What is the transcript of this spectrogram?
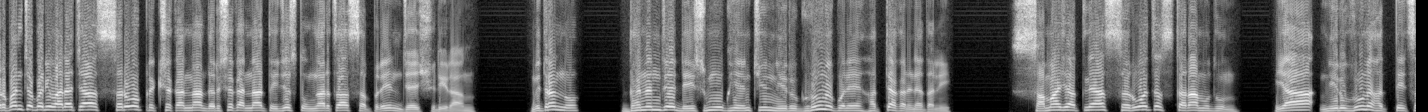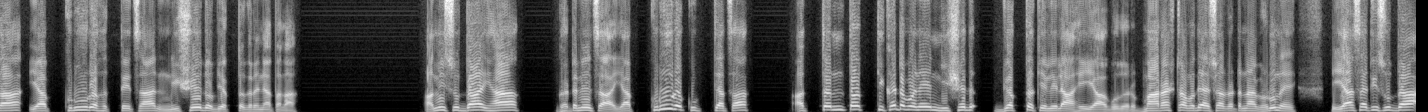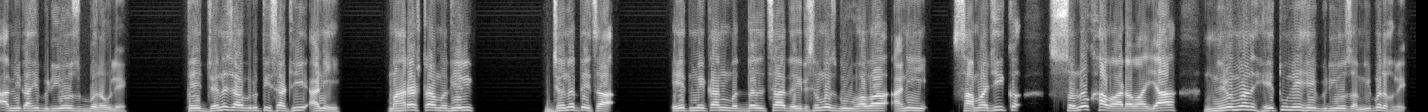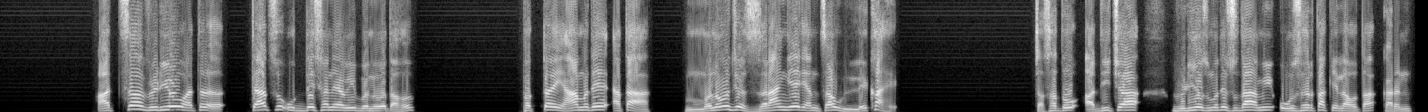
प्रपंच परिवाराच्या सर्व प्रेक्षकांना दर्शकांना तेजस तुंगारचा सप्रेम जय श्रीराम. मित्रांनो धनंजय देशमुख यांची निर्घृणपणे हत्या करण्यात आली. समाजातल्या सर्वच स्तरामधून या निर्घृण हत्येचा या क्रूर हत्येचा निषेध व्यक्त करण्यात आला. आम्ही सुद्धा ह्या घटनेचा या क्रूर कृत्याचा अत्यंत तिखटपणे निषेध व्यक्त केलेला आहे या अगोदर. महाराष्ट्रामध्ये अशा घटना घडू नये यासाठी सुद्धा आम्ही काही व्हिडिओज बनवले. ते जनजागृतीसाठी आणि महाराष्ट्रामधील जनतेचा एकमेकांबद्दलचा गैरसमज दूर व्हावा आणि सामाजिक सलोखा वाढावा या निर्मळ हेतूने हे व्हिडिओज आम्ही बनवले. आजचा व्हिडिओ मात्र त्याच उद्देशाने आम्ही बनवत आहोत. फक्त यामध्ये आता मनोज जरांगे यांचा उल्लेख आहे. तसा तो आधीच्या व्हिडिओजमध्ये सुद्धा आम्ही ओझरता केला होता कारण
